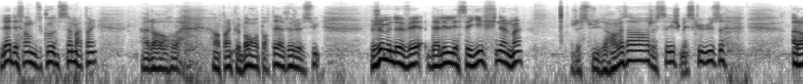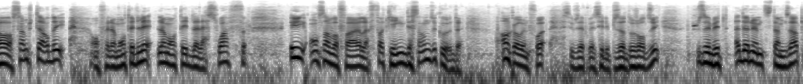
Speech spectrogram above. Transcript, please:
la descente du coude ce matin. Alors, en tant que bon reporter que je suis, je me devais d'aller l'essayer finalement. Je suis en retard, je sais, je m'excuse. Alors, sans plus tarder, on fait la montée de lait, la montée de la soif et on s'en va faire la fucking descente du coude. Encore une fois, si vous appréciez l'épisode d'aujourd'hui, je vous invite à donner un petit thumbs up,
